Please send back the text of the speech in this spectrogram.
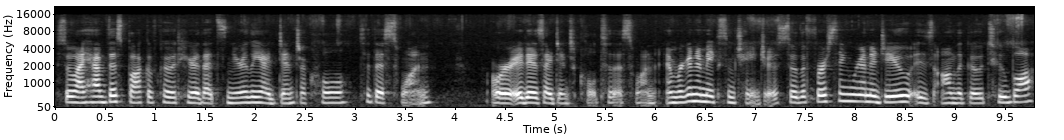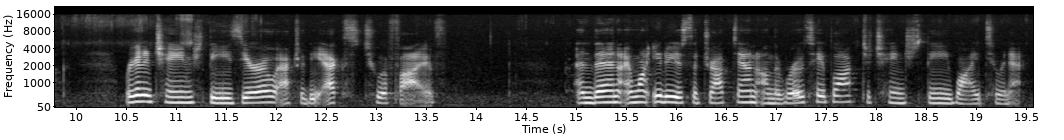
So I have this block of code here that's nearly identical to this one, or it is identical to this one, and we're going to make some changes. So the first thing we're going to do is on the go to block, we're going to change the 0 after the x to a 5. And then I want you to use the drop down on the rotate block to change the y to an x.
